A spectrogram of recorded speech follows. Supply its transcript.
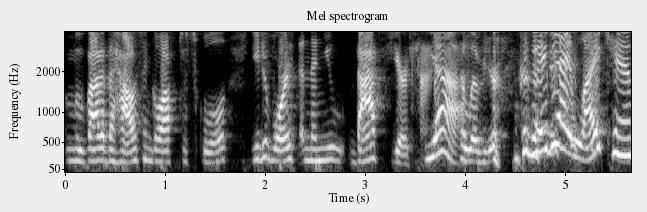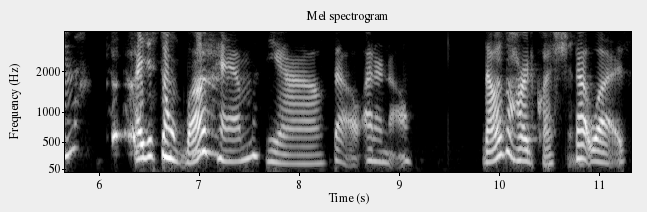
move out of the house and go off to school, you divorce, and then you that's your time Yeah. to live your Because maybe I like him, I just don't love him. yeah. So I don't know. That was a hard question. That was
